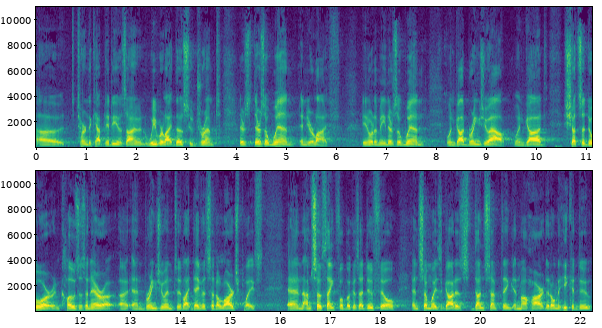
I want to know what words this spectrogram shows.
uh, turned the captivity of Zion, we were like those who dreamt. There's, there's a win in your life. You know what I mean? There's a win when God brings you out, when God shuts a door and closes an era uh, and brings you into, like David said, a large place. And I'm so thankful because I do feel, in some ways, God has done something in my heart that only He could do.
